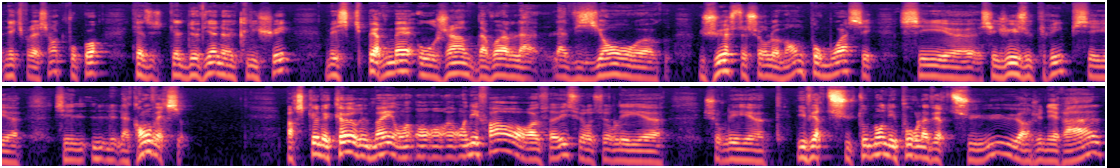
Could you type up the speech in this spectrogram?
une expression qu'il ne faut pas qu'elle devienne un cliché, mais ce qui permet aux gens d'avoir la, vision euh, juste sur le monde, pour moi, c'est euh, Jésus-Christ, puis c'est la conversion. Parce que le cœur humain, on, est fort, vous savez, sur, sur les sur euh, les, vertus. Tout le monde est pour la vertu en général,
